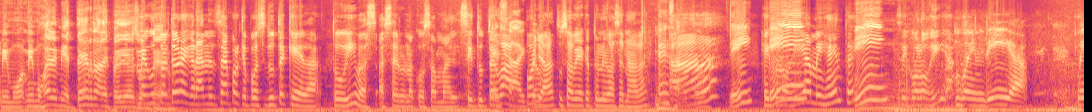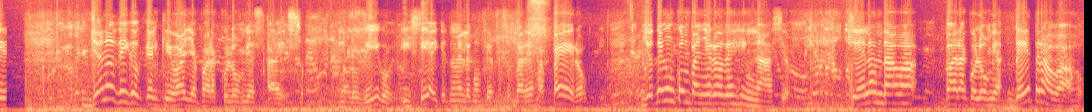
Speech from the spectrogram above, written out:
mi mu- mi mujer es mi eterna despedida de Me soltero. gustó el teoría grande, ¿tú ¿sabes? Porque pues si tú te quedas, tú ibas a hacer una cosa mal. Si tú te vas, Exacto. pues ya, tú sabías que tú no ibas a hacer nada. Ah, Sí, psicología, sí. mi gente. Sí. Psicología. Buen día. Mire, yo no digo que el que vaya para Colombia es a eso. No lo digo. Y sí, hay que tenerle confianza a su pareja. Pero yo tengo un compañero de gimnasio que él andaba para Colombia de trabajo.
